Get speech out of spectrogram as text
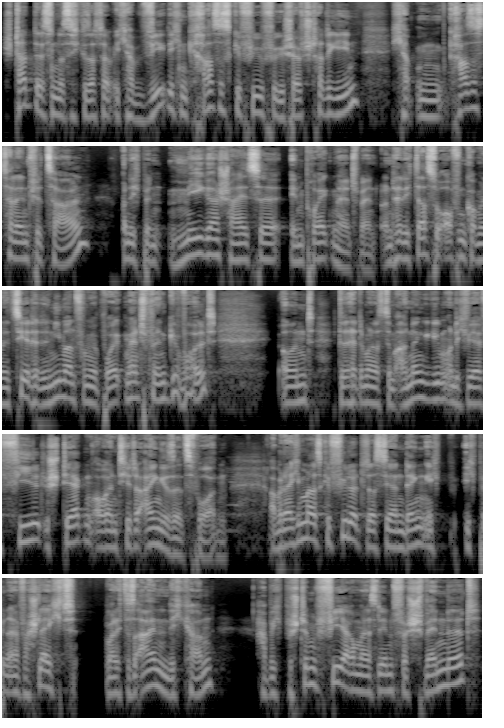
Stattdessen, dass ich gesagt habe, ich habe wirklich ein krasses Gefühl für Geschäftsstrategien, ich habe ein krasses Talent für Zahlen und ich bin mega scheiße in Projektmanagement. Und hätte ich das so offen kommuniziert, hätte niemand von mir Projektmanagement gewollt. Und dann hätte man das dem anderen gegeben und ich wäre viel stärkenorientierter eingesetzt worden. Aber da ich immer das Gefühl hatte, dass sie dann denken, ich, ich bin einfach schlecht, weil ich das eine nicht kann, habe ich bestimmt vier Jahre meines Lebens verschwendet.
